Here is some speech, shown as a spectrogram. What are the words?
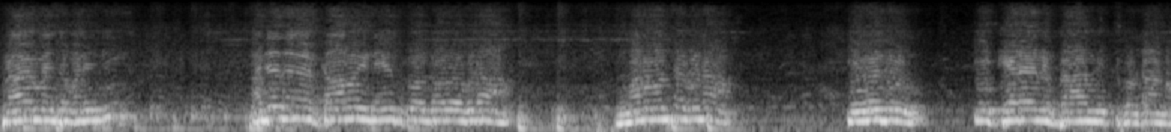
ప్రారంభించబడింది. అదేవిధంగా కావలి నియోజకవర్గంలో కూడా మనమంతా కూడా ఈరోజు ఈ క్రీడలను ప్రారంభించుకుంటాను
